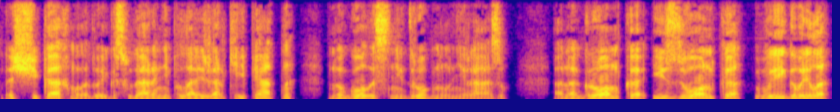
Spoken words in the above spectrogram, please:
На щеках молодой государыни пылали жаркие пятна, но голос не дрогнул ни разу. Она громко и звонко выговорила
